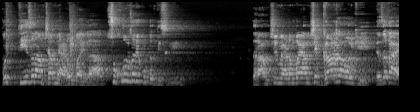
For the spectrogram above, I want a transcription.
पण ती जर आमच्या मॅडम बाईला चुकून जरी कुठं दिसली तर आमची मॅडम बाई आमची गाड लावल की त्याचं काय?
